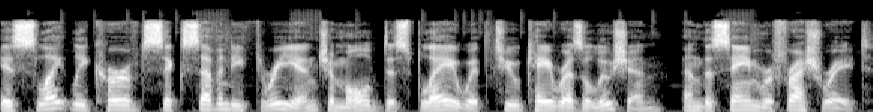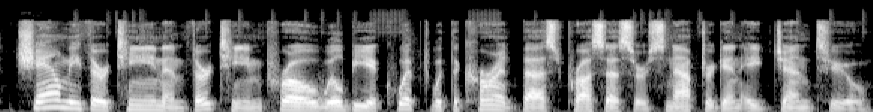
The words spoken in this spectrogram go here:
is slightly curved 673-inch AMOLED display with 2K resolution and the same refresh rate. Xiaomi 13 and 13 Pro will be equipped with the current best processor Snapdragon 8 Gen 2,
